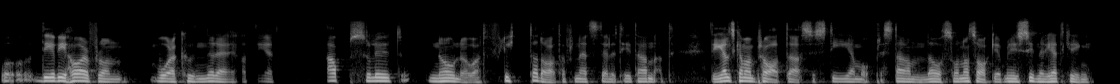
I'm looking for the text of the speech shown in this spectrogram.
Och det vi hör från våra kunder är att det är ett absolut no-no att flytta data från ett ställe till ett annat. Dels kan man prata system och prestanda och sådana saker, men i synnerhet kring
